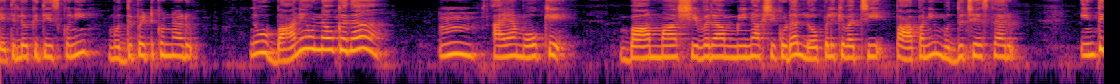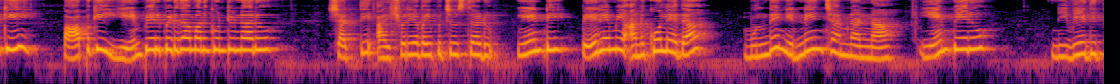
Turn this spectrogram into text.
చేతిలోకి తీసుకుని ముద్దు పెట్టుకున్నాడు. నువ్వు బాగానే ఉన్నావు కదా. I am okay. బామ్మ శివరాం మీనాక్షి కూడా లోపలికి వచ్చి పాపని ముద్దు చేస్తారు. ఇంతకీ పాపకి ఏం పేరు పెడదామనుకుంటున్నారు? శక్తి ఐశ్వర్య వైపు చూస్తాడు. ఏంటి? పేరేమీ అనుకోలేదా? ముందే నిర్ణయించాం నాన్న. ఏం పేరు? నివేదిత.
